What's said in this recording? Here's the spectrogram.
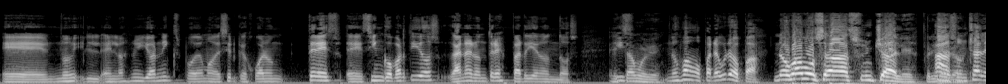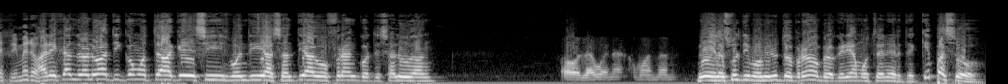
Eh, en los New York Knicks podemos decir que jugaron 3, 5 eh, partidos, ganaron 3, perdieron 2. Está muy bien. Nos vamos para Europa. Nos vamos a Sunchales primero. Ah, Sunchales primero. Alejandro Albati, ¿cómo está? ¿Qué decís? Buen día, Santiago, Franco, te saludan. Hola, buenas, ¿cómo andan? Bien, los últimos minutos del programa, pero queríamos tenerte. ¿Qué pasó?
